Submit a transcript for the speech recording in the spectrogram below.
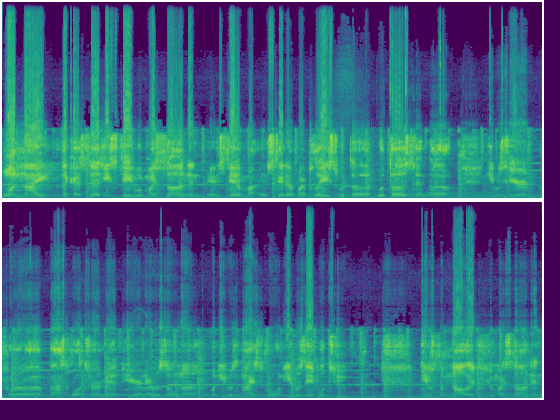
one night, like I said, he stayed with my son and, and stayed at my stayed at my place with the with us, and uh, he was here for a basketball tournament here in Arizona when he was in high school, and he was able to give some knowledge to my son. And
